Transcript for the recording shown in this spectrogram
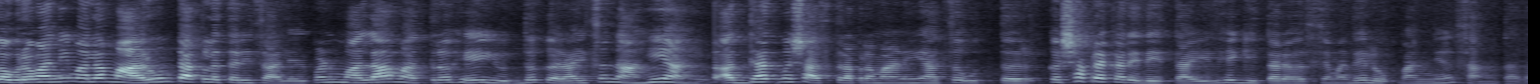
कौरवांनी मला मारून टाकलं तरी चालेल पण मला मात्र हे युद्ध करायचं नाही आहे. अध्यात्मशास्त्राप्रमाणे याचं उत्तर कशा प्रकारे देता येईल हे गीता रहस्यमध्ये लोकमान्य सांगतात.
